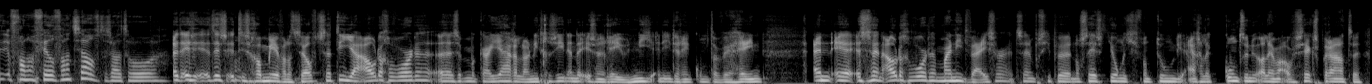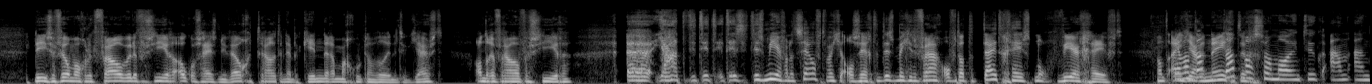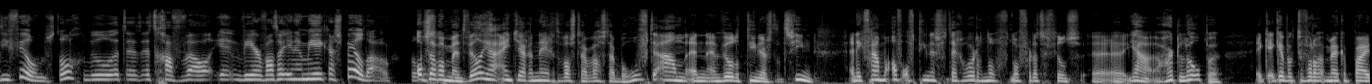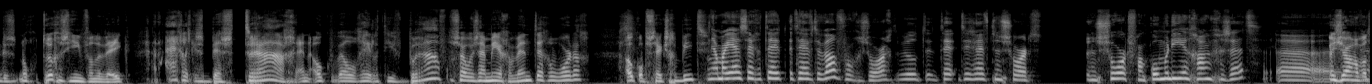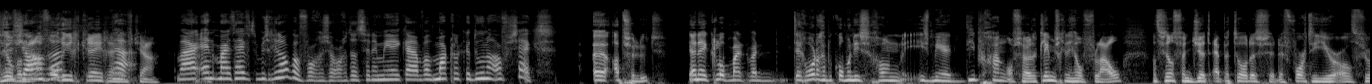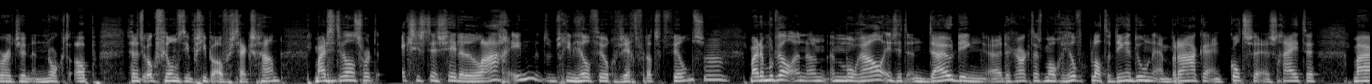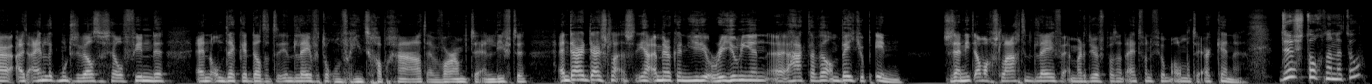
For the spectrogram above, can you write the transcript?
van veel van hetzelfde zo te horen. Het is, het, is, het is gewoon meer van hetzelfde. Ze zijn tien jaar ouder geworden. Eh, ze hebben elkaar jarenlang niet gezien. En er is een reunie en iedereen komt er weer heen. En eh, ze zijn ouder geworden, maar niet wijzer. Het zijn in principe nog steeds het jongetje van toen... die eigenlijk continu alleen maar over seks praten. Die zoveel mogelijk vrouwen willen versieren. Ook al zijn ze nu wel getrouwd en hebben kinderen. Maar goed, dan wil je natuurlijk juist andere vrouwen versieren. Eh, ja, het, is, het is meer van hetzelfde wat je al zegt. Het is een beetje de vraag of dat de tijdgeest nog weergeeft. Want Ja, eind want jaren dat, dat 90... was zo mooi natuurlijk aan, aan die films, toch? Ik bedoel, het, het, het gaf wel weer wat er in Amerika speelde ook. Op dat moment wel, ja. Eind jaren 90 was daar, was daar behoefte aan en, en wilden tieners dat zien. En ik vraag me af of tieners van tegenwoordig nog, nog voor dat soort films eh, ja, hard lopen. Ik, ik heb ook toevallig American Pie dus nog teruggezien van de week. En eigenlijk is het best traag en ook wel relatief braaf of zo. We zijn meer gewend tegenwoordig, ook op seksgebied. Ja, maar jij zegt, het heeft, het heeft er wel voor gezorgd. Ik bedoel, het, het, heeft een soort, een soort van comedy in gang gezet. Eh, Een genre wat heel veel navolging gekregen heeft, ja. Maar, en, maar het heeft er misschien ook wel voor gezorgd... dat ze in Amerika wat makkelijker doen over seks. Eh, absoluut. Ja, nee, klopt. Maar, maar tegenwoordig hebben comedies gewoon iets meer diepgang of zo. Dat klinkt misschien heel flauw. Want films van Judd Apatow, dus de 40-Year-Old Virgin en Knocked Up... zijn natuurlijk ook films die in principe over seks gaan. Maar er zit wel een soort existentiële laag in. Dat is misschien heel veel gezegd voor dat soort films. Maar er moet wel een, een, een moraal in zitten, een duiding. Eh, de karakters mogen heel veel platte dingen doen en braken en kotsen en schijten. Maar uiteindelijk moeten ze wel zichzelf vinden... en ontdekken dat het in het leven toch om vriendschap gaat... en warmte en liefde. En daar, daar ja, American Reunion eh, haakt daar wel een beetje op in. Ze zijn niet allemaal geslaagd in het leven... en maar dat durf je pas aan het eind van de film allemaal te erkennen. Dus toch er naartoe?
